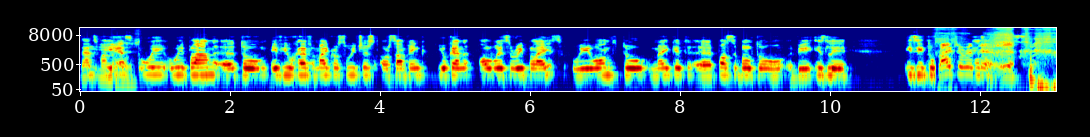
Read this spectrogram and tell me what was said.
That's wonderful. Yes, we we plan uh, to. If you have micro switches or something, you can always replace. We want to make it uh, possible to be easily easy to. Right to repair. Yes.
